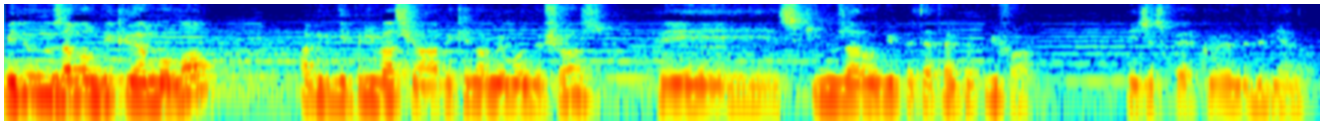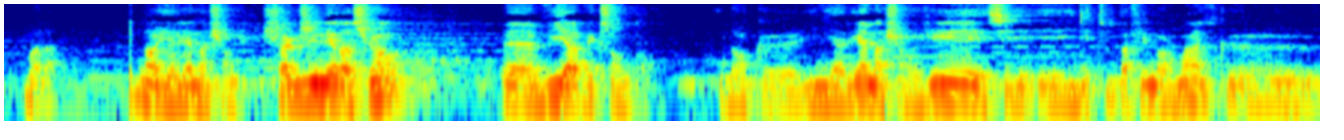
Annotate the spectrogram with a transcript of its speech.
mais nous nous avons vécu un moment avec des privations avec énormément de choses et ce qui nous a rendu peut-être un peu plus forts et j'espère que le deviendra voilà non il n'y a rien à changer chaque génération euh, vit avec son temps donc euh, il n'y a rien à changer et il est tout à fait normal que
